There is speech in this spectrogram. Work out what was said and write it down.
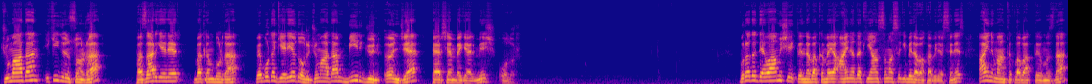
Cuma'dan iki gün sonra pazar gelir. Bakın burada ve burada geriye doğru Cuma'dan bir gün önce Perşembe gelmiş olur. Burada devamı şeklinde bakın veya aynadaki yansıması gibi de bakabilirsiniz. Aynı mantıkla baktığımızda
